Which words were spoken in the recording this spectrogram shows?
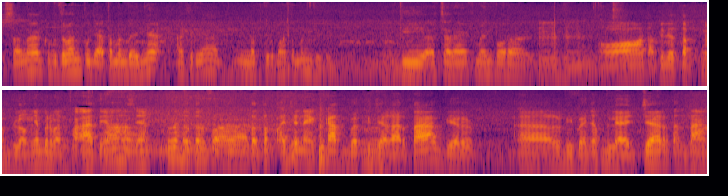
ke sana kebetulan punya teman banyak akhirnya nginep di rumah temen gitu di acara Kemenpora gitu. Oh, tapi tetap ngeblongnya bermanfaat ya. Ah, Maksudnya tetap. Hmm. tetap aja nekat buat ke Jakarta biar eh, lebih banyak belajar tentang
